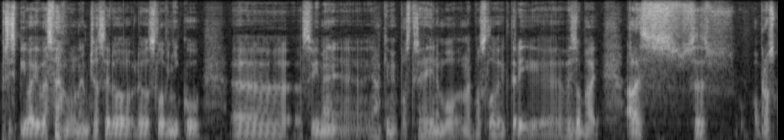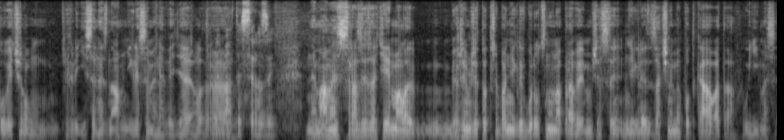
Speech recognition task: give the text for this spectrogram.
přispívají ve svém volném čase do, do slovníku e, svými nějakými postřehy nebo, nebo slovy, který vyzobají, ale se obrovskou většinou těch lidí se neznám, nikdy jsem je neviděl. Nemáte srazy? Nemáme srazy zatím, ale věřím, že to třeba někdy v budoucnu napravím, že se někde začneme potkávat a uvidíme se.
